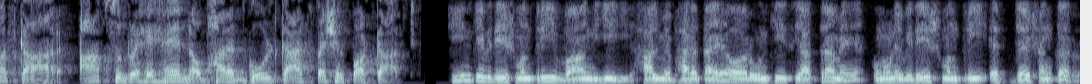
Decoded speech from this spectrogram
नमस्कार, आप सुन रहे हैं नवभारत गोल्ड का स्पेशल पॉडकास्ट चीन के विदेश मंत्री वांग यी हाल में भारत आए और उनकी इस यात्रा में उन्होंने विदेश मंत्री एस जयशंकर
